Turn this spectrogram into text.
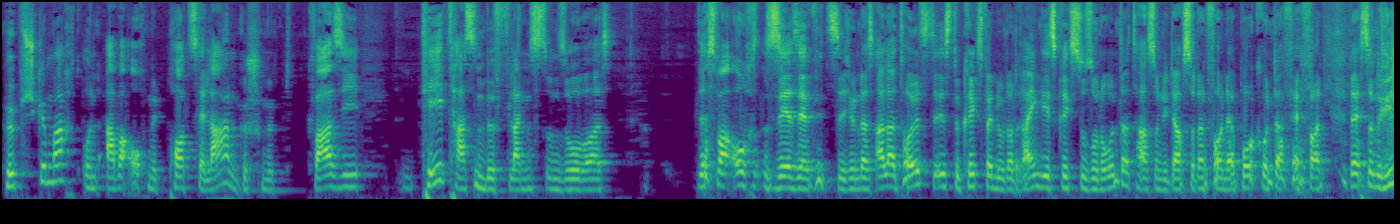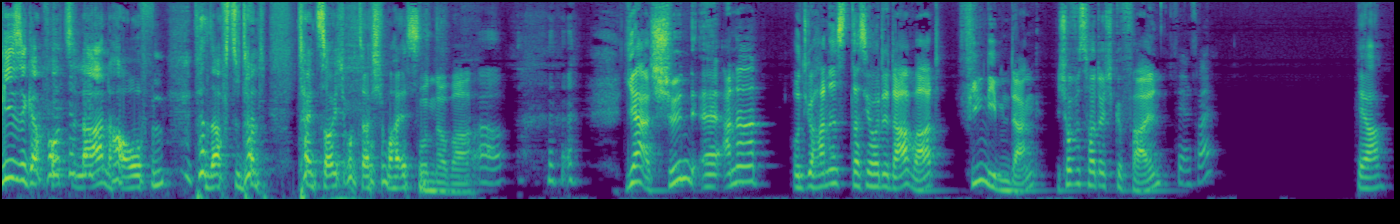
hübsch gemacht und aber auch mit Porzellan geschmückt. Quasi Teetassen bepflanzt und sowas. Das war auch sehr, sehr witzig. Und das Allertollste ist, du kriegst, wenn du dort reingehst, kriegst du so eine Untertasse und die darfst du dann von der Burg runterpfeffern. Da ist so ein riesiger Porzellanhaufen. Da darfst du dann dein Zeug runterschmeißen. wunderbar. Wow. Ja, schön, äh, Anna und Johannes, dass ihr heute da wart. Vielen lieben Dank. Ich hoffe, es hat euch gefallen. Auf jeden Fall. Ja,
